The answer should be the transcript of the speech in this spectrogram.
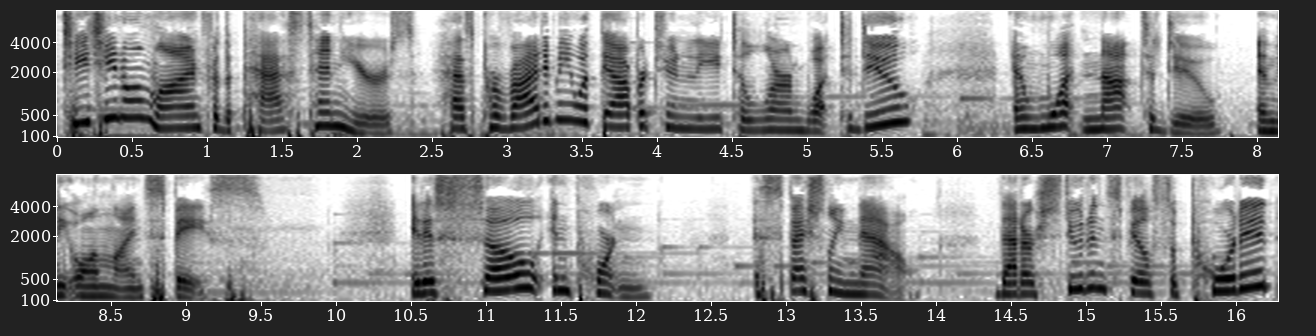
Teaching online for the past 10 years has provided me with the opportunity to learn what to do and what not to do in the online space. It is so important, especially now that our students feel supported,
